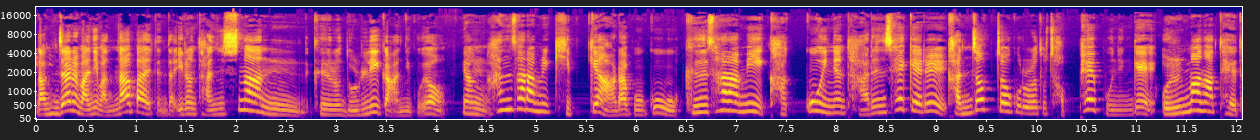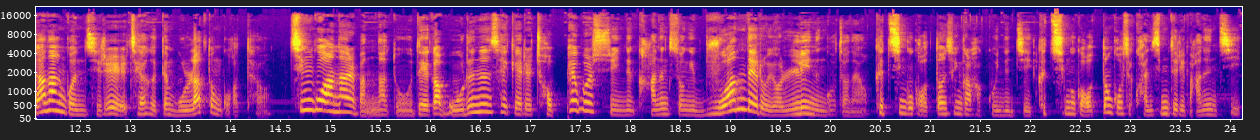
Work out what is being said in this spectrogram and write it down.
남자를 많이 만나봐야 된다. 이런 단순한 그런 논리가 아니고요. 그냥 한 사람을 깊게 알아보고 그 사람이 갖고 있는 다른 세계를 간접적으로라도 접해보는 게 얼마나 대단한 건지를 제가 그때 몰랐던 것 같아요 친구 하나를 만나도 내가 모르는 세계를 접해볼 수 있는 가능성이 무한대로 열리는 거잖아요. 그 친구가 어떤 생각을 갖고 있는지, 그 친구가 어떤 것에 관심들이 많은지,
